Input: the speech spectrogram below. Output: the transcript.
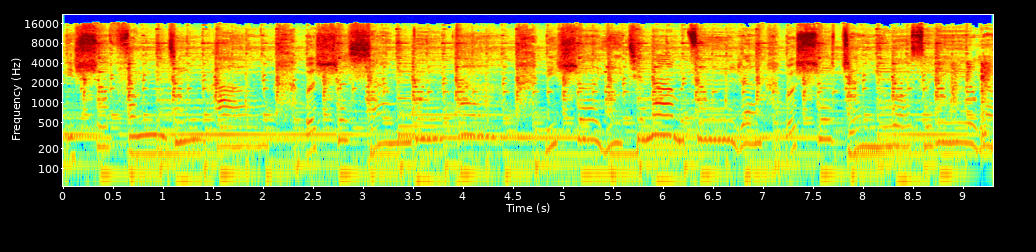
你说风景好，我说想不到，你说一切那么自然。我说真有我所欲料。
